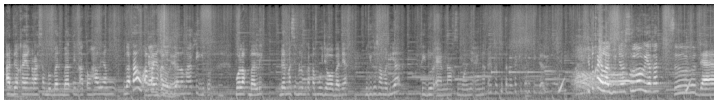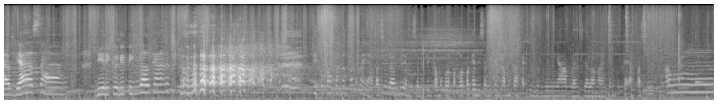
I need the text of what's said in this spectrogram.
ada kayak ngerasa beban batin atau hal yang nggak tahu apa yang ada Ganjel di ya? dalam hati gitu. Bolak-balik dan masih belum ketemu jawabannya. Begitu sama dia tidur enak, semuanya enak. Eh tapi ternyata kita ditinggalin. Itu kayak lagunya slow ya kan? Sudah biasa diriku ditinggalkan. Tipe pasangan kamu kayak apa sih Barbie yang bisa bikin kamu kelepak-kelepak, yang bisa bikin kamu sampai tidur nyenyak dan segala macam tuh kayak apa sih? Em,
